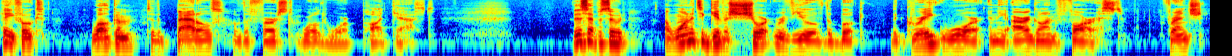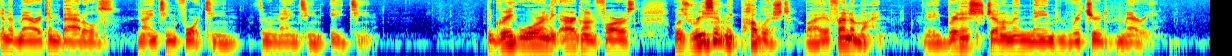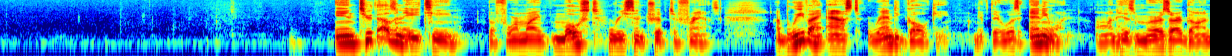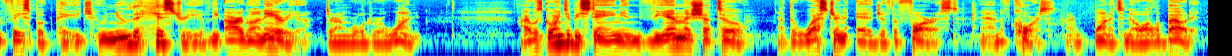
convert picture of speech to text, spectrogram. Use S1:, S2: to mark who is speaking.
S1: Hey, folks, welcome to the Battles of the First World War podcast. This episode, I wanted to give a short review of the book The Great War in the Argonne Forest French and American Battles, 1914 through 1918. The Great War in the Argonne Forest was recently published by a friend of mine, a British gentleman named Richard Merry. In 2018, before my most recent trip to France, I believe I asked Randy Gahlke if there was anyone on his Meuse Argonne Facebook page who knew the history of the Argonne area during World War I. I was going to be staying in Vienne-le-Château at the western edge of the forest, and of course, I wanted to know all about it.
